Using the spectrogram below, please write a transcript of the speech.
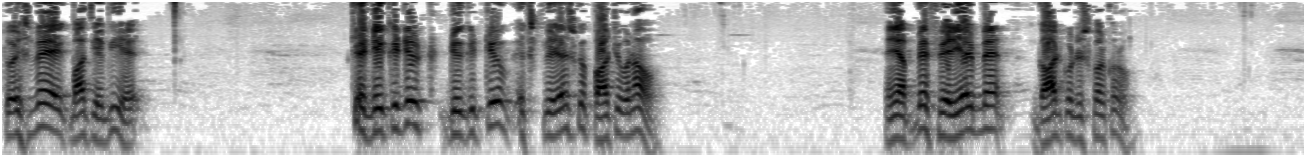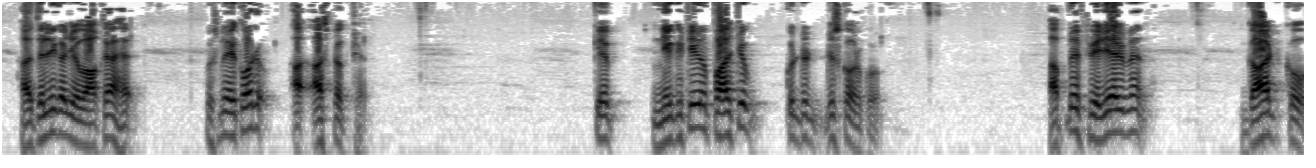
تو اس میں ایک بات یہ بھی ہے کہ نیگیٹو نیگیٹو ایکسپیرئنس کو پازیٹو بناؤ۔ یعنی اپنے فیلئر میں گاڈ کو ڈسکور کرو۔ حضلی کا جو واقعہ ہے، اس میں ایک اور آسپیکٹ ہے کہ نیگیٹو اور پازیٹو کو ڈسکور کرو۔ اپنے فیلئر میں گاڈ کو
